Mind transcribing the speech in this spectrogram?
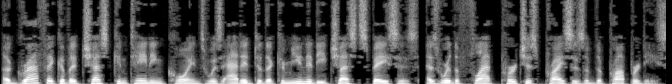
A graphic of a chest containing coins was added to the community chest spaces, as were the flat purchase prices of the properties.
